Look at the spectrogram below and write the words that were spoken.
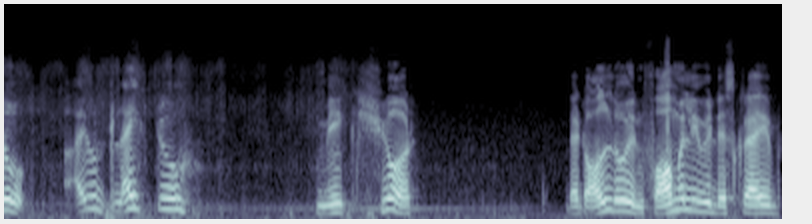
So, I would like to make sure that although informally we describe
